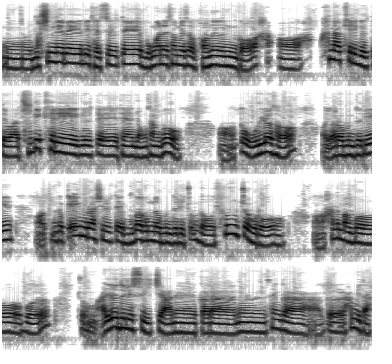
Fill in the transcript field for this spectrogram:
음, 60레벨이 됐을 때 몽환의 섬에서 버는 거 하, 어, 하나 캐릭일 때와 두 개 캐릭일 때에 대한 영상도 어, 또 올려서 어, 여러분들이 어, 좀 더 게임을 하실 때 무과금러 분들이 좀 더 효율적으로 어, 하는 방법을 좀 알려드릴 수 있지 않을까라는 생각을 합니다.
